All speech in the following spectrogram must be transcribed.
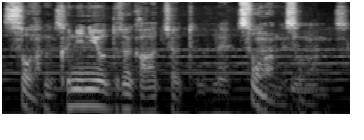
そうなんですよ。国によってそれ変わっちゃうっていうのはね。そうなんです、そうなんです。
